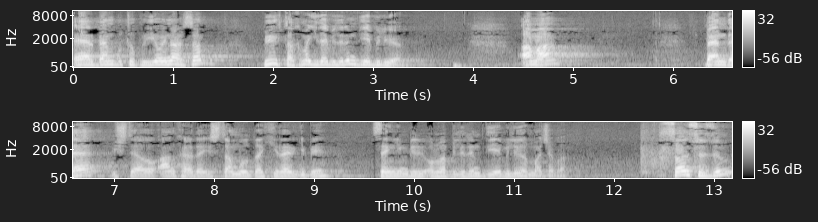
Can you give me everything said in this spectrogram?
eğer ben bu topu iyi oynarsam büyük takıma gidebilirim diyebiliyor. Ama ben de işte o Ankara'da İstanbul'dakiler gibi zengin biri olabilirim diyebiliyor mu acaba? Son sözüm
